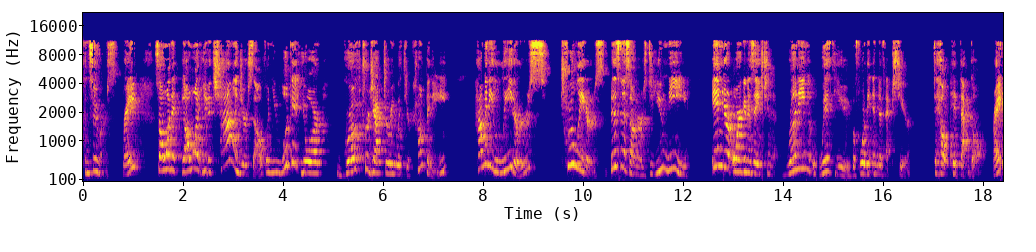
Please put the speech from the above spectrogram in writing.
consumers, right? So I want to, I want you to challenge yourself when you look at your growth trajectory with your company. How many leaders, true leaders, business owners do you need in your organization running with you before the end of next year to help hit that goal, right?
